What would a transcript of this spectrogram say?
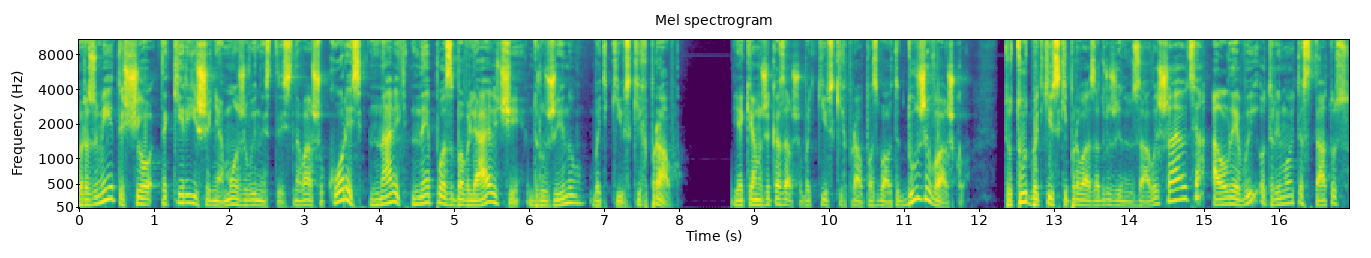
Ви розумієте, що таке рішення може винестись на вашу користь, навіть не позбавляючи дружину батьківських прав. Як я вам вже казав, що батьківських прав позбавити дуже важко, то тут батьківські права за дружиною залишаються, але ви отримуєте статус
